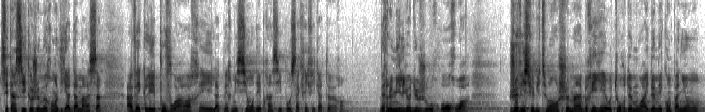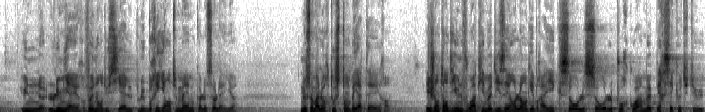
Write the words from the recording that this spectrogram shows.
C'est ainsi que je me rendis à Damas avec les pouvoirs et la permission des principaux sacrificateurs. Vers le milieu du jour, ô roi, je vis subitement en chemin briller autour de moi et de mes compagnons une lumière venant du ciel, plus brillante même que le soleil. Nous sommes alors tous tombés à terre, et j'entendis une voix qui me disait en langue hébraïque, Saul, Saul, pourquoi me persécutes-tu?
